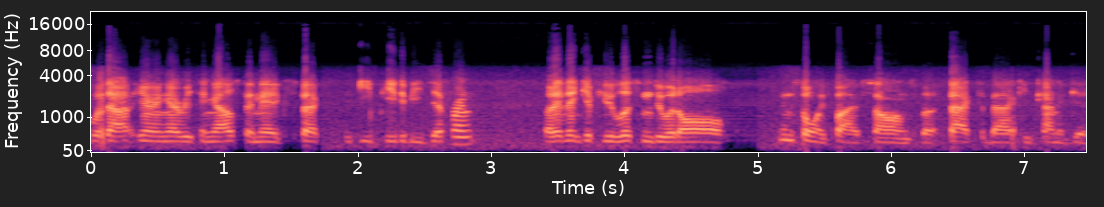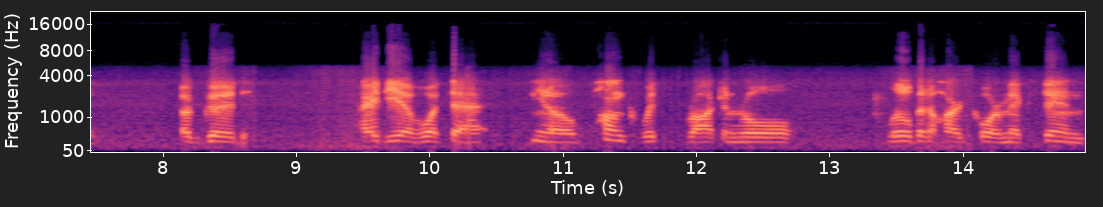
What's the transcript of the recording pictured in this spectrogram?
without hearing everything else, they may expect the EP to be different. But I think if you listen to it all, and it's only five songs, but back to back, you kind of get a good idea of what that you know punk with rock and roll, a little bit of hardcore mixed in.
